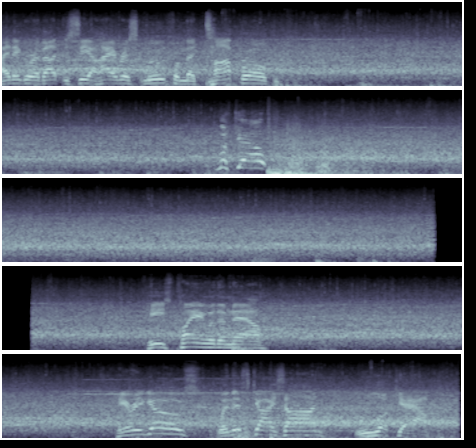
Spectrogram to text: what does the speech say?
I think we're about to see a high-risk move from the top rope. Look out! He's playing with him now. Here he goes. When this guy's on, look out.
